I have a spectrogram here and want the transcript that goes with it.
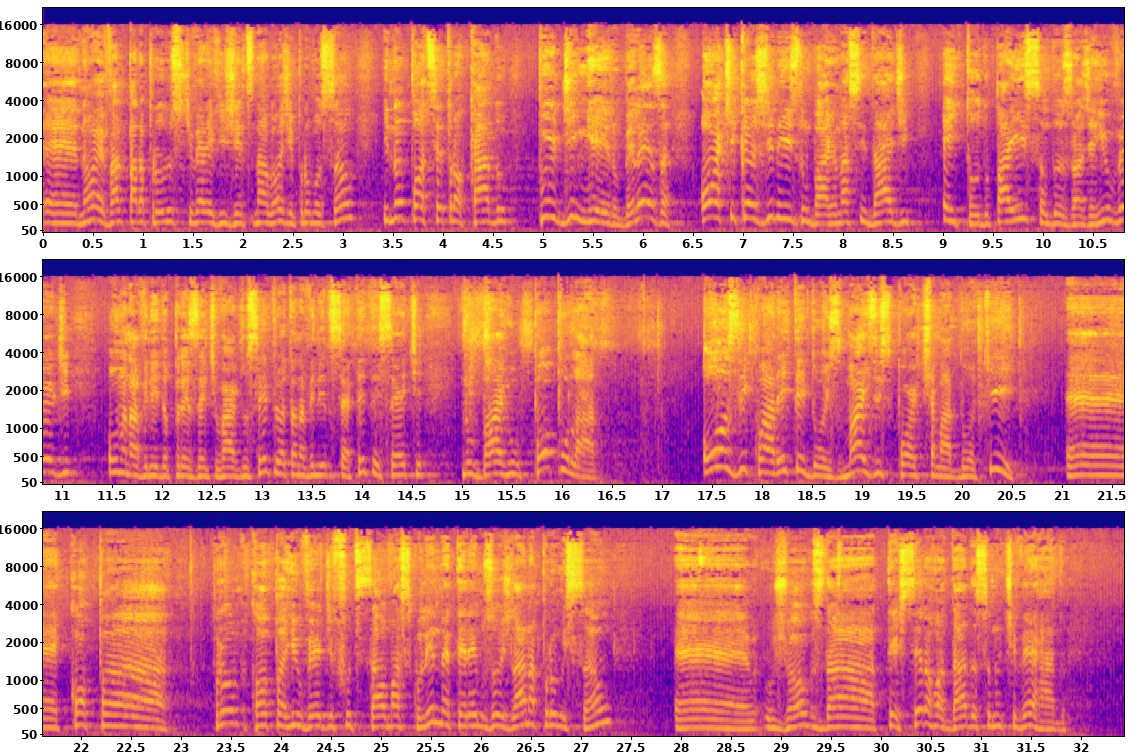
é, não é válido para produtos que estiverem vigentes na loja em promoção e não pode ser trocado por dinheiro, beleza? Óticas Diniz, no bairro, na cidade, em todo o país. São duas lojas em Rio Verde, uma na Avenida Presidente Vargas do Centro e outra na Avenida 77, no bairro Popular. 11:42 mais esporte chamador aqui. É, Copa Pro, Copa Rio Verde Futsal Masculino, né? Teremos hoje lá na Promissão é, os jogos da terceira rodada, se eu não tiver errado.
